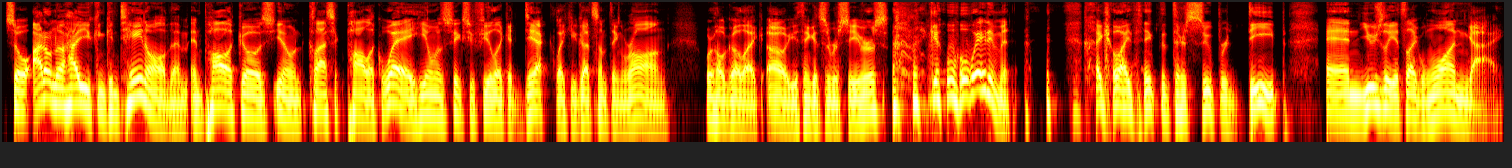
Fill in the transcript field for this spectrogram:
So I don't know how you can contain all of them. And Pollack goes, you know, in classic Pollack way, he almost makes you feel like a dick, like you got something wrong. Where he'll go like, "Oh, you think it's the receivers?" I go, "Well, wait a minute." I go, "I think that they're super deep, and usually it's like one guy."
